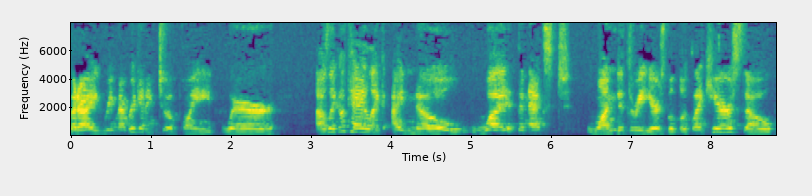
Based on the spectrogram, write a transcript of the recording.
But I remember getting to a point where I was like, okay, like I know what the next one to three years would look like here. So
